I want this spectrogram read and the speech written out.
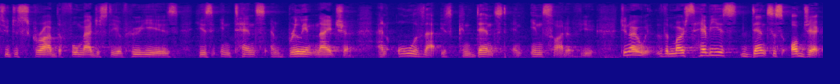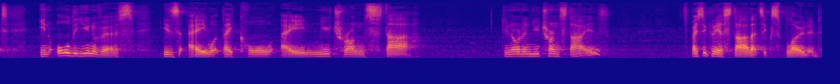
to describe the full majesty of who He is, His intense and brilliant nature, and all of that is condensed and inside of you. Do you know the most heaviest, densest object in all the universe is a what they call a neutron star? Do you know what a neutron star is? It's basically a star that's exploded,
